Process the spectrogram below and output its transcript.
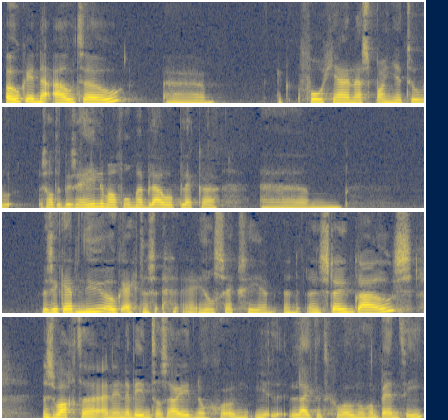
Ook in de auto. Ik, vorig jaar naar Spanje toe zat ik dus helemaal vol met blauwe plekken. Um, dus ik heb nu ook echt een, heel sexy een, een steunkous. een zwarte. En in de winter zou je het nog gewoon, lijkt het gewoon nog een panty.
